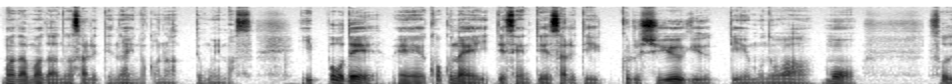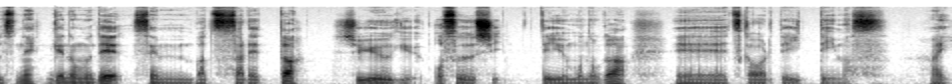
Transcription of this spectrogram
まだまだなされてないのかなって思います。一方で、えー国内で選定されてくる種有牛っていうものは、もう、そうですね、ゲノムで選抜された種有牛、オス牛っていうものが、えー使われていっています。はい。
